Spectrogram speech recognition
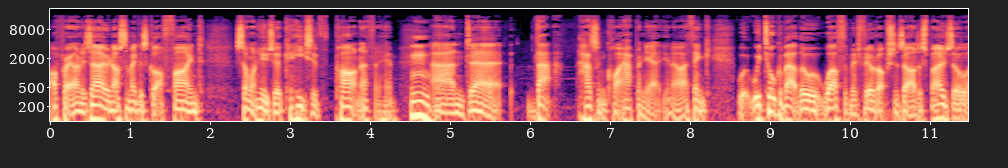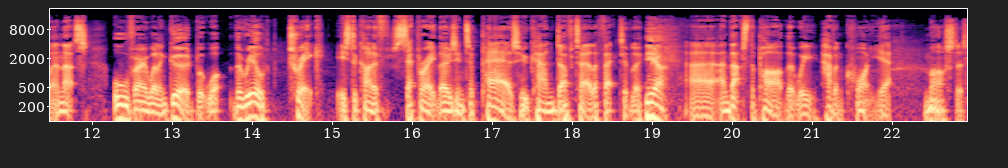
operating on his own. Arsene Wenger's got to find someone who's a cohesive partner for him, and uh, that hasn't quite happened yet. You know, I think w- we talk about the wealth of midfield options at our disposal, and that's all very well and good. But what the real trick is to kind of separate those into pairs who can dovetail effectively. Yeah. uh, and that's the part that we haven't quite yet mastered.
